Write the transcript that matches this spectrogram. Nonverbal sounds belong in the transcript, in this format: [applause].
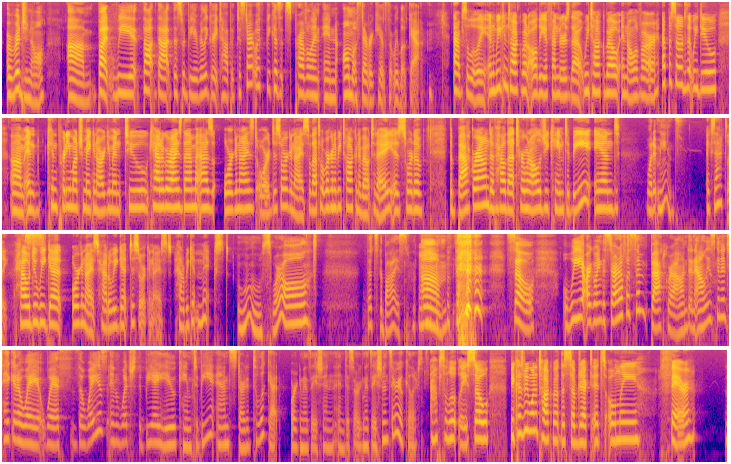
original. Um, but we thought that this would be a really great topic to start with because it's prevalent in almost every case that we look at. Absolutely. And we can talk about all the offenders that we talk about in all of our episodes that we do um, and can pretty much make an argument to categorize them as organized or disorganized. So that's what we're going to be talking about today is sort of the background of how that terminology came to be and What it means. Exactly how do we get organized? How do we get disorganized? How do we get mixed? Ooh, swirl. That's the buys. Mm. Um, [laughs] so we are going to start off with some background, and Allie's going to take it away with the ways in which the BAU came to be and started to look at organization and disorganization and serial killers. Absolutely. So, because we want to talk about this subject, it's only fair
